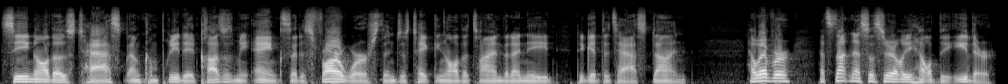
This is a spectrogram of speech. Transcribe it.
Seeing all those tasks uncompleted causes me angst that is far worse than just taking all the time that I need to get the task done. However, that's not necessarily healthy either.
